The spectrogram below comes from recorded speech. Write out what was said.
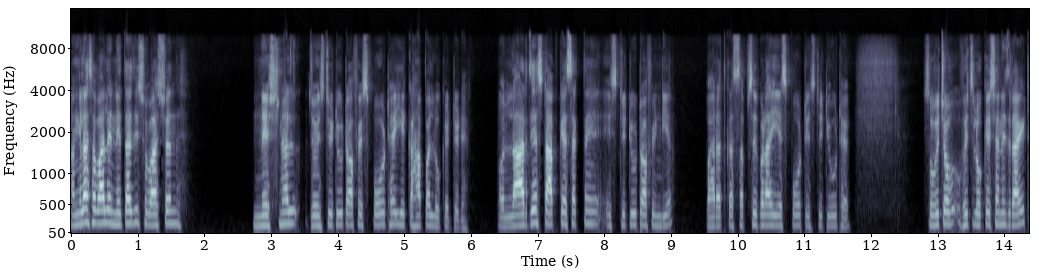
अगला सवाल है नेताजी सुभाष चंद्र नेशनल जो इंस्टीट्यूट ऑफ़ स्पोर्ट है ये कहाँ पर लोकेटेड है? और लार्जेस्ट आप कह सकते हैं इंस्टीट्यूट ऑफ़ इंडिया भारत का सबसे बड़ा ये स्पोर्ट इंस्टीट्यूट है। So which which location is right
